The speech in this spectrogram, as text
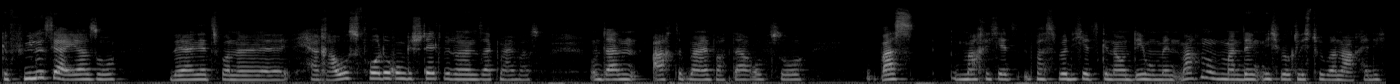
Gefühl ist ja eher so, wenn jetzt vor eine Herausforderung gestellt wird und dann sagt man einfach so. Und dann achtet man einfach darauf so, was mache ich jetzt, was würde ich jetzt genau in dem Moment machen und man denkt nicht wirklich drüber nach. Hätte ich,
